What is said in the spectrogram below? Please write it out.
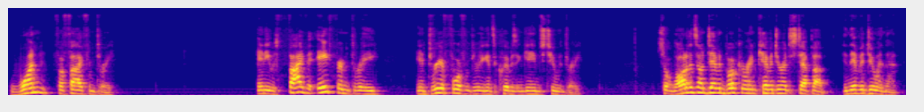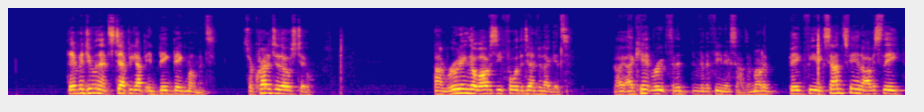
one for five from three. And he was five for eight from three and three or four from three against the Clippers in games two and three. So a lot of it's on Devin Booker and Kevin Durant to step up, and they've been doing that. They've been doing that, stepping up in big, big moments. So credit to those two. I'm rooting though, obviously, for the Denver Nuggets. I, I can't root for the for the Phoenix Suns. I'm not a big Phoenix Suns fan. Obviously,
